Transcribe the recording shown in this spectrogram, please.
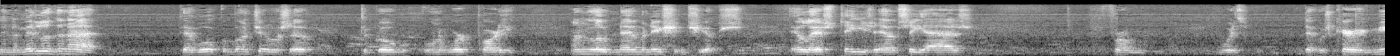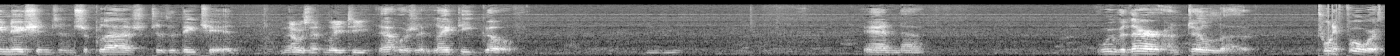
in the middle of the night, they woke a bunch of us up to go on a work party unloading ammunition ships, LSTs, LCIs, from with that was carrying munitions and supplies to the beachhead. And that was at Leyte. That was at Leyte Gulf, Mhm. and uh, we were there until the 24th.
